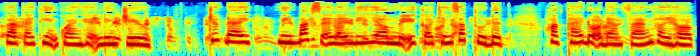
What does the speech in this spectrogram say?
và cải thiện quan hệ liên triều. Trước đây, miền Bắc sẽ lấy lý do Mỹ có chính sách thù địch hoặc thái độ đàm phán hời hợt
